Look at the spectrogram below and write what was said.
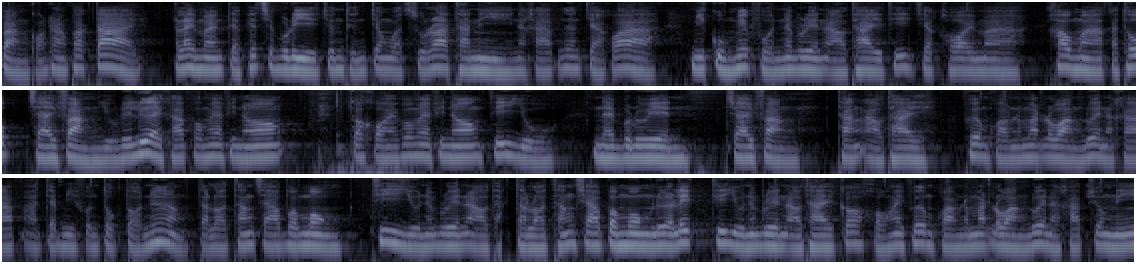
ฝั่งของทางภาคใต้ ไล่มาตั้งแต่เพชรบุรีจนถึงจังหวัดสุราษฎร์ธานีนะครับ เนื่องจากว่ามีกลุ่มเมฆฝนในบริเวณอ่าวไทยที่จะคอยมาเข้ามากระทบชายฝั่งอยู่เรื่อยๆครับพ่อแม่พี่น้อง ก็ขอให้พ่อแม่พี่น้องที่อยู่ในบริเวณชายฝั่งทางอ่าวไทย เพิ่มความระมัดระวังด้วยนะครับ อาจจะมีฝนตกต่อเนื่อง ตลอดทั้งชาวประมง ที่อยู่ในบริเวณอ่าวตลอดทั้งชาวประมงเรือเล็กที่อยู่ในบริเวณอ่าวไทยก็ขอให้เพิ่มความระมัดระวังด้วยนะครับ ช่วงนี้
